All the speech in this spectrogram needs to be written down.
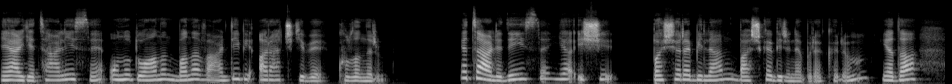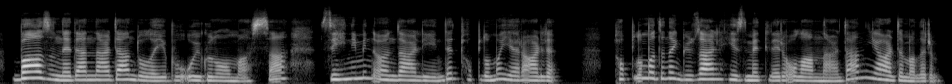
Eğer yeterliyse onu doğanın bana verdiği bir araç gibi kullanırım. Yeterli değilse ya işi başarabilen başka birine bırakırım ya da bazı nedenlerden dolayı bu uygun olmazsa zihnimin önderliğinde topluma yararlı, toplum adına güzel hizmetleri olanlardan yardım alırım.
